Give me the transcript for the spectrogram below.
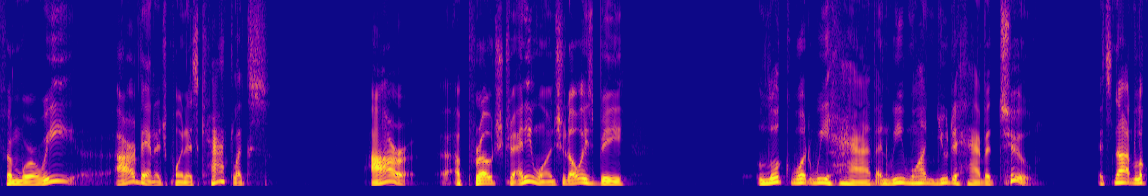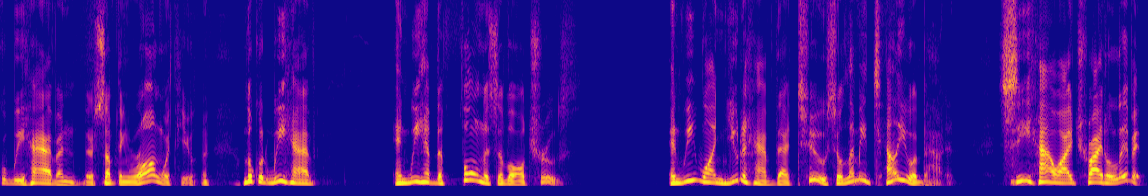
from where we, our vantage point as Catholics, our approach to anyone should always be look what we have and we want you to have it too. It's not look what we have and there's something wrong with you. look what we have and we have the fullness of all truth. And we want you to have that too. So let me tell you about it. See how I try to live it.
